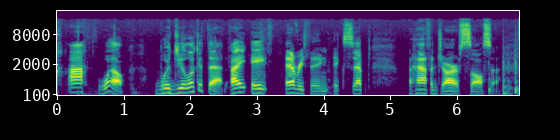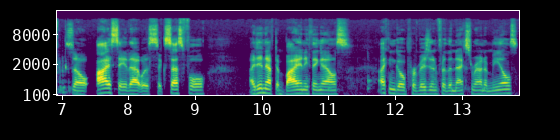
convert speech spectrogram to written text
well, would you look at that? I ate everything except a half a jar of salsa. So I say that was successful. I didn't have to buy anything else. I can go provision for the next round of meals,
